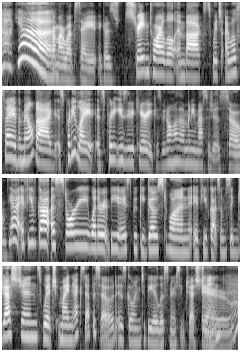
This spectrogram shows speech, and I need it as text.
yeah, from our website. It goes straight into our little inbox, which I will say the mailbag is pretty light. It's pretty easy to carry because we don't have that many messages. So Yeah, if you've got a story, whether it be a spooky ghost one, if you've got some suggestions, which my next episode is going to be a listener suggestion.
